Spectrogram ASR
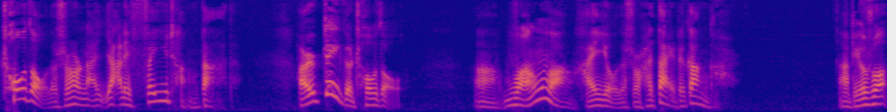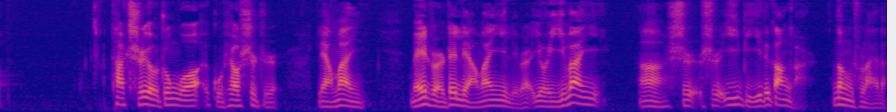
抽走的时候那压力非常大的，而这个抽走。啊，往往还有的时候还带着杠杆啊，比如说，他持有中国股票市值两万亿，没准这两万亿里边有一万亿啊，是是一比一的杠杆弄出来的，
